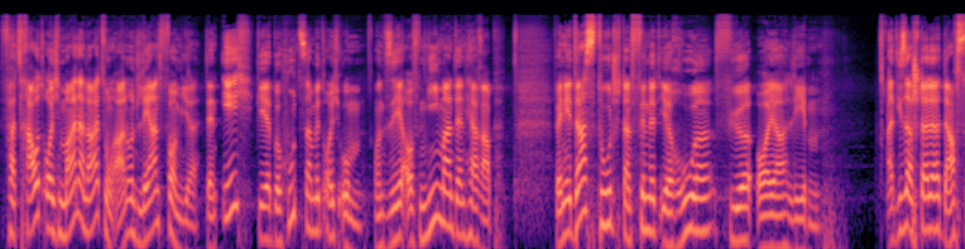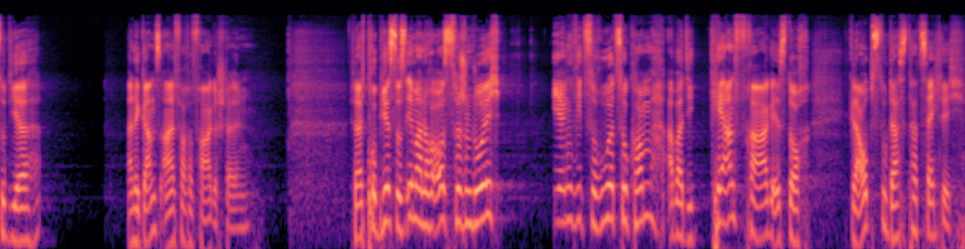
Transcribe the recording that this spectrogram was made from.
Vertraut euch meiner Leitung an und lernt von mir, denn ich gehe behutsam mit euch um und sehe auf niemanden herab. Wenn ihr das tut, dann findet ihr Ruhe für euer Leben. An dieser Stelle darfst du dir eine ganz einfache Frage stellen. Vielleicht probierst du es immer noch aus zwischendurch, irgendwie zur Ruhe zu kommen, aber die Kernfrage ist doch, glaubst du das tatsächlich?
